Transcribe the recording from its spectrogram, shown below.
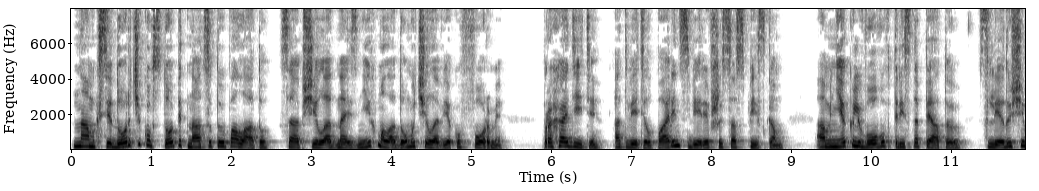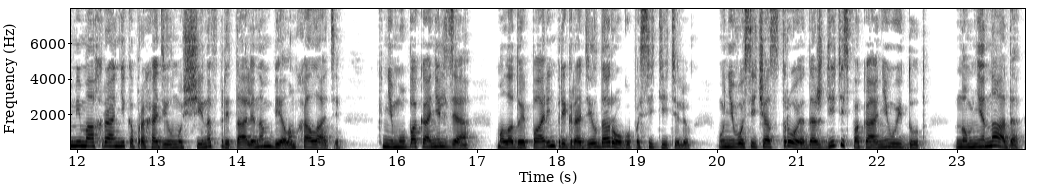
«Нам к Сидорчику в 115-ю палату», – сообщила одна из них молодому человеку в форме. «Проходите», – ответил парень, сверившись со списком а мне к Львову в 305-ю. Следующим мимо охранника проходил мужчина в приталенном белом халате. К нему пока нельзя. Молодой парень преградил дорогу посетителю. У него сейчас трое, дождитесь, пока они уйдут. Но мне надо,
